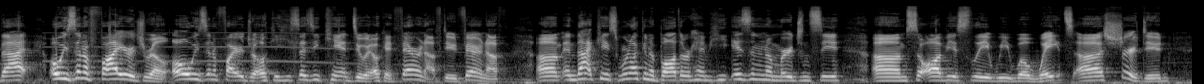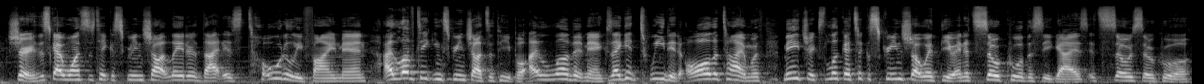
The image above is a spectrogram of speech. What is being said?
that. Oh, he's in a fire drill. Oh, he's in a fire drill. Okay, he says he can't do it. Okay, fair enough, dude, fair enough. Um, in that case, we're not going to bother him. He is in an emergency, um, so obviously we will wait. Uh, sure, dude. Sure, this guy wants to take a screenshot later. That is totally fine, man. I love taking screenshots with people. I love it, man, because I get tweeted all the time with Matrix, look, I took a screenshot with you, and it's so cool to see, guys. It's so, so cool.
